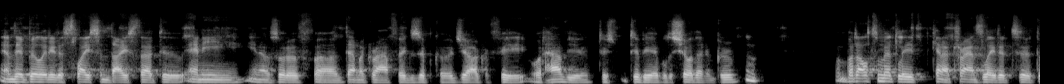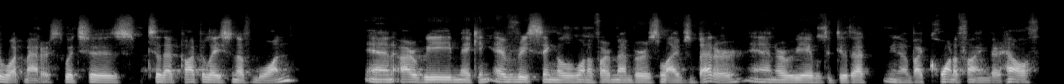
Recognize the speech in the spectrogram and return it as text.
and the ability to slice and dice that to any you know sort of uh, demographic zip code geography what have you to, to be able to show that improvement. But ultimately kind of translate it to, to what matters which is to that population of one. And are we making every single one of our members lives better? And are we able to do that you know by quantifying their health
